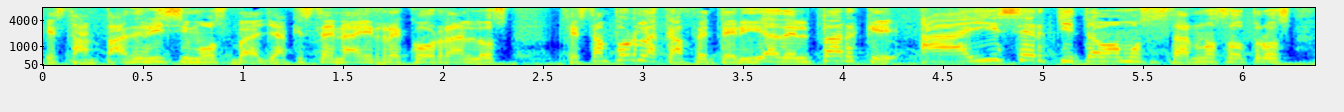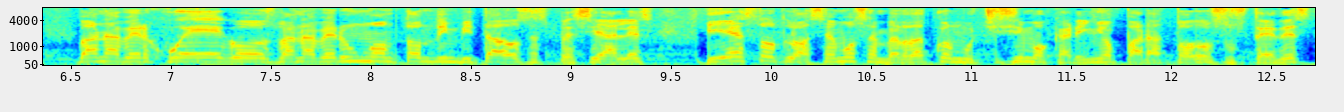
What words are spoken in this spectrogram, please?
que están padrísimos, vaya que estén ahí, recórranlos. Están por la cafetería del parque. Ahí cerquita vamos a estar nosotros. Van a haber juegos, van a haber un montón de invitados especiales. Y esto lo hacemos en verdad con muchísimo cariño para todos ustedes.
